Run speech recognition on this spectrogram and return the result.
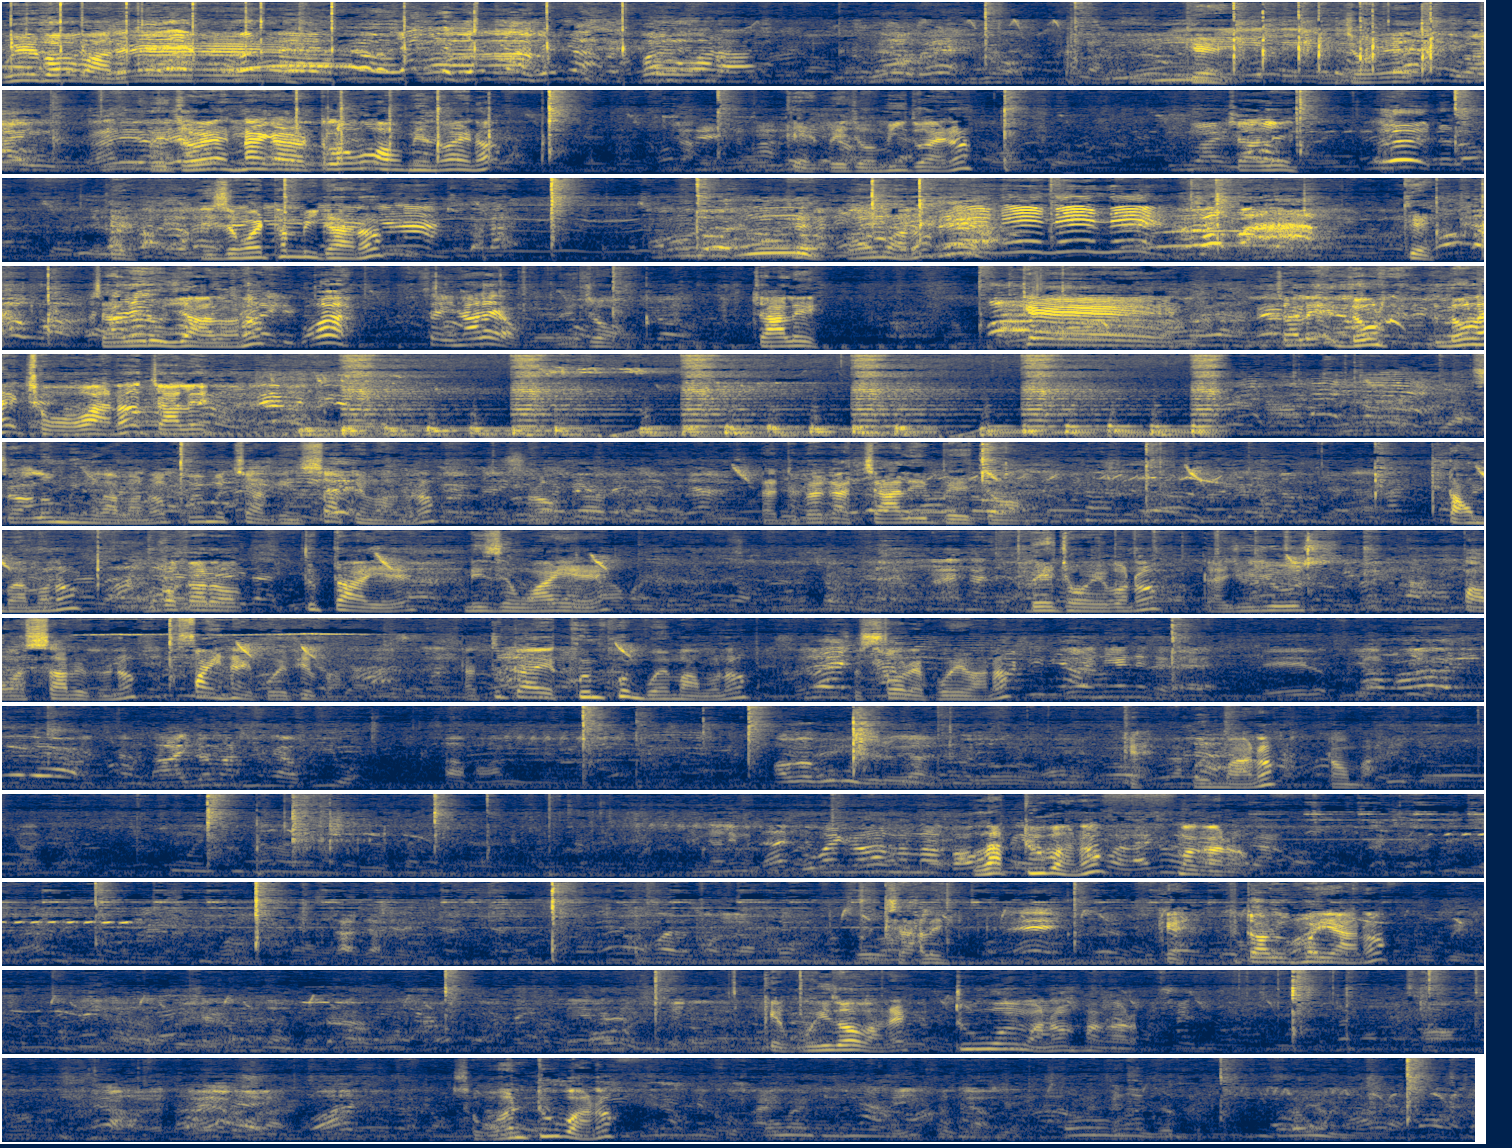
ဝေးသွားပါတယ်ကဲကျော်ရဲ့ပေကျော်ရဲ့အနိုင်ကတော့တစ်လုံးအောင်မြင်သွားရင်နော်ကဲပေကျော်မိသွားရင်နော်ချာလေးကဲဒီစဝိုင်းထပ်မိတာနော်ကဲကောင်းပါနော်နေနေနေကဲချာလေးတို့ရသွားနော်ကွာစိန်ထားလိုက်အောင်ပေကျော်ချာလေး ကဲချာလေးအလုံးအလုံးလိုက်ချော်ပါနော်ချာလေးဆိုတော့အားလုံးမင်္ဂလာပါနော်ပွဲမချခင်စတင်ပါမယ်နော်ဆိုတော့ဒါဒီဘက်ကကြားလေးပဲကြောတောင်ပံမနော်ဒီဘက်ကတော့တုတ္တရဲ့နေစဉ်ဝိုင်းရဲ့ဘဲကြောရဲ့ပေါ့နော်ဒါယူယူပါဝါစားပဲပေါ့နော် fight night ပွဲဖြစ်ပါတယ် ဒါတုတ္တရဲ့ခွင်းဖွင့်ပွဲမှာပေါ့နော်ဆိုဆော့တဲ့ပွဲပါနော်အာရွက်မှထင်းမြောက်ပြီးပေါ့စာပါမီအောက်ကကိုကိုရရရတယ်နှလုံးလုံးကဲဝင်ပါနော်တောင်းပါဒီနာလေးမဟိုဘက်ကမမကောင်းလတ်တူးပါနော်မှတ်ကတော့ကြားလေးကဲတော်လို့မှတ်ရနော် ကဲဝေးသွားပါလေ2-1ပါနော်မှတ်ကတော့ဆို1-2ပါနော်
